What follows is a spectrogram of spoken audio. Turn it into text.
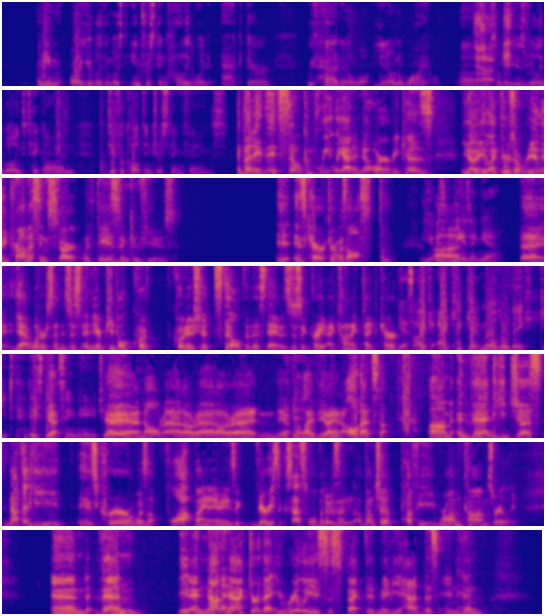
I mean, arguably the most interesting Hollywood actor we've had in a lo- you know in a while. Um, yeah, somebody who's really willing to take on difficult, interesting things. But it, it's so completely out of nowhere because you know you like there was a really promising start with Dazed and Confused. His, character was awesome. It was uh, amazing, yeah. Uh, yeah, Wooderson is just, and you know, people quote quote his shit still to this day. It was just a great iconic type character. Yes, I, I keep getting older. They keep they stay yeah. the same age. Yeah, yeah, yeah, and all right, all right, all right, and yeah, L-I-V-I-N, all that stuff. Um, and then he just not that he his career was a flop by any means, he's very successful, but it was in a bunch of puffy rom coms really. And then and not an actor that you really suspected maybe had this in him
